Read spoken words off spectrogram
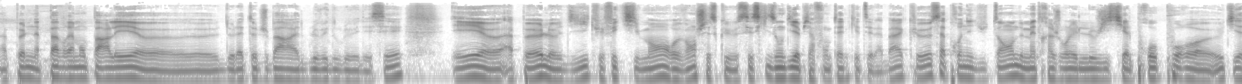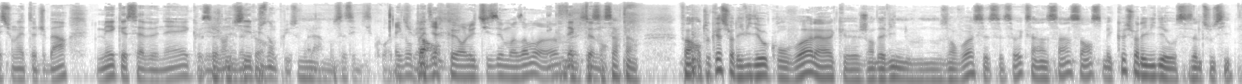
Apple n'a pas vraiment parlé euh, de la touch bar à WWDC. Et euh, Apple dit qu'effectivement, en revanche, c'est ce qu'ils ont dit à Pierre Fontaine qui était là-bas, que ça prenait du temps de mettre à jour les logiciels pro pour euh, l'utilisation de la touch bar, mais que ça venait, que Que les ça gens l'utilisaient de plus en plus. Voilà, bon, ça c'est le discours. Ils vont pas dire qu'on l'utilise de moins en moins. hein. Ouais, ça, Exactement. c'est certain. Enfin, en tout cas, sur les vidéos qu'on voit, là, que Jean-David nous, nous envoie, c'est c'est vrai que ça a, un, ça a un sens, mais que sur les vidéos, c'est ça le souci.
